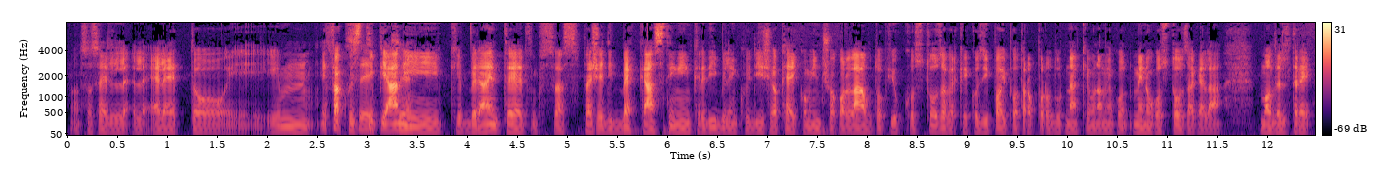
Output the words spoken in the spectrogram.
Non so se è letto. E, e, e fa questi sì, piani sì. che veramente. Questa specie di backcasting incredibile in cui dice: Ok, comincio con l'auto più costosa perché così poi potrò produrne anche una me- meno costosa che è la Model 3.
